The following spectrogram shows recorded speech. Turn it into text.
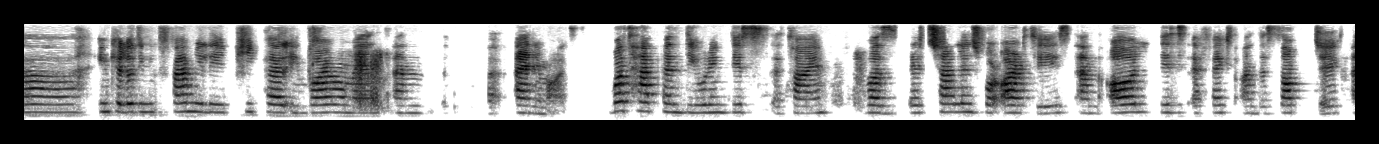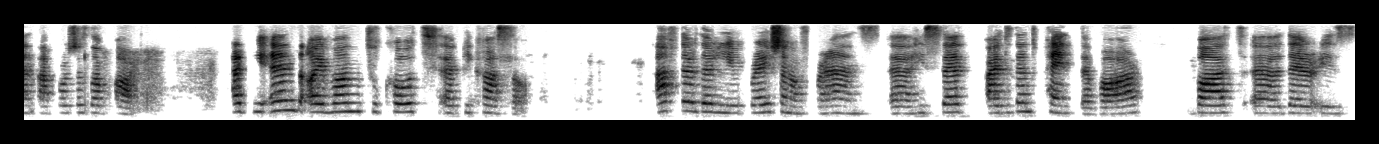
uh, including family, people, environment, and uh, animals. What happened during this uh, time was a challenge for artists and all this effects on the subject and approaches of art. At the end, I want to quote uh, Picasso. After the liberation of France, uh, he said, I didn't paint the war, but uh, there is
